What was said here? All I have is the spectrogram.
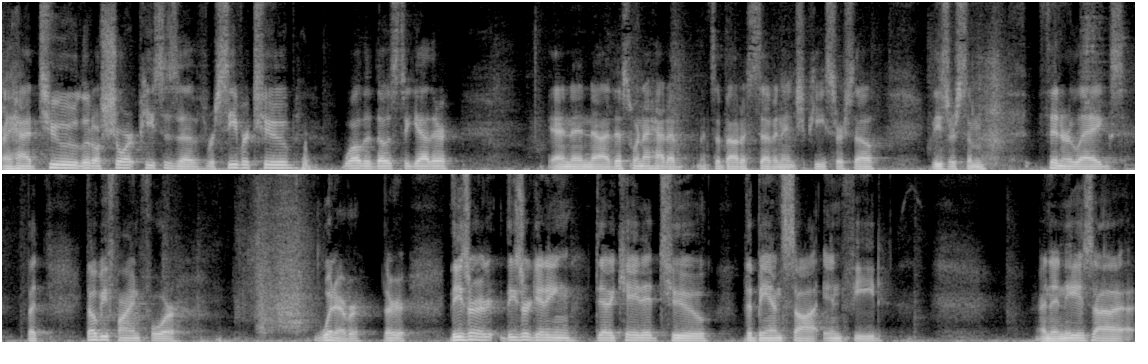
I had two little short pieces of receiver tube welded those together. And then uh, this one I had a, it's about a seven inch piece or so. These are some thinner legs, but they'll be fine for whatever. They're, these are, these are getting dedicated to the bandsaw in feed. And then these, uh,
